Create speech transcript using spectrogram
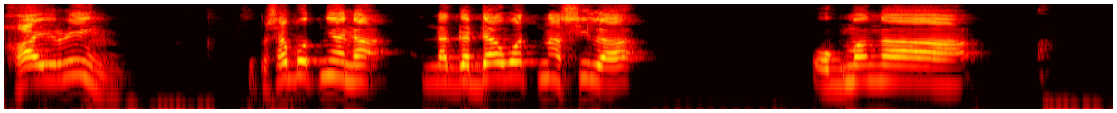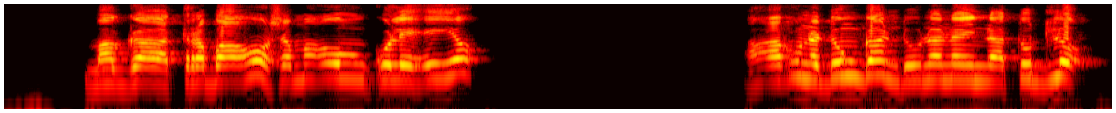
hiring. Pasabot niya na nagadawat na sila og mga magtrabaho sa maong kolehiyo. Ang akong nadunggan, doon na nay natudlo.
